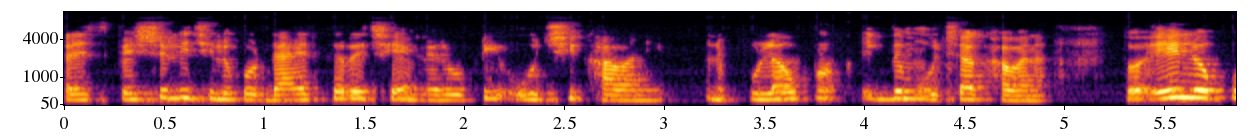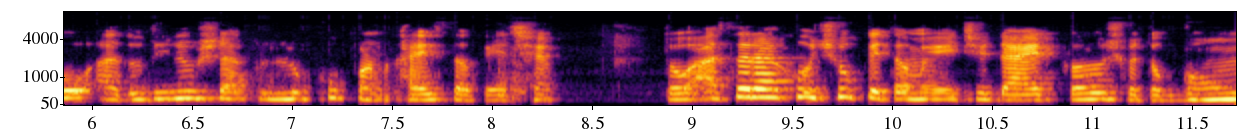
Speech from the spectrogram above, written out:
અને સ્પેશિયલી જે લોકો ડાયટ કરે છે, એમને રોટી ઓછી ખાવાની અને પુલાવ પણ એકદમ ઓછા ખાવાના. તો એ લોકો આ દૂધીનું શાક લુખું પણ ખાઈ શકે છે. તો આશા રાખું છું કે તમે જે ડાયટ કરો છો, તો ઘઉં,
